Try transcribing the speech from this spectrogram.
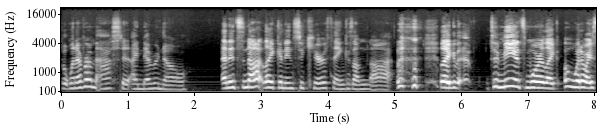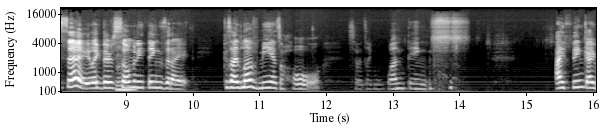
But whenever I'm asked it, I never know. And it's not like an insecure thing because I'm not. like th- to me, it's more like, oh, what do I say? Like there's so Mhm. many things that I, because I love me as a whole. So it's like one thing. I think I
